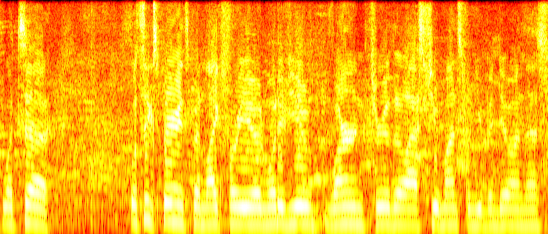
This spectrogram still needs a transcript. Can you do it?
what's uh, what's the experience been like for you, and what have you learned through the last few months when you've been doing this?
